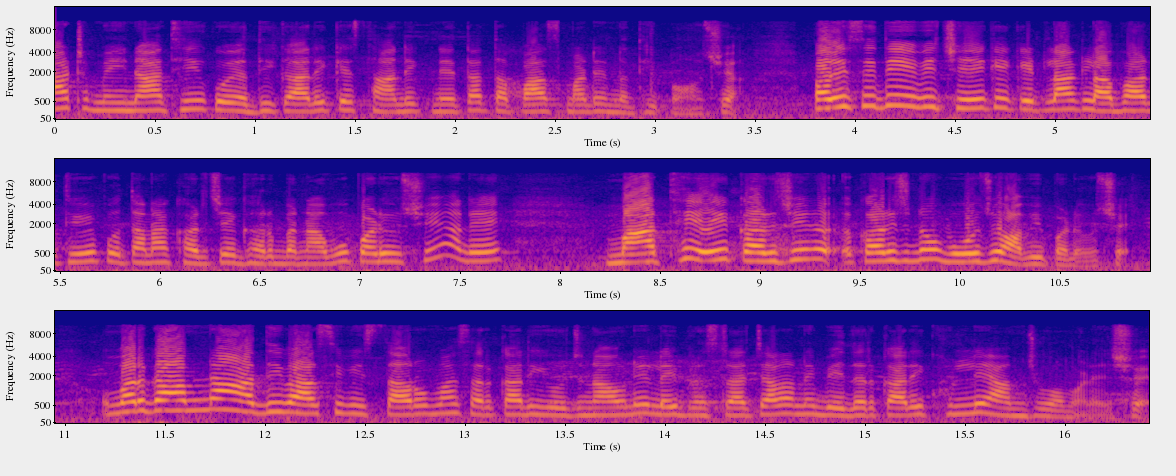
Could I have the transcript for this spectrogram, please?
આઠ મહિનાથી કોઈ અધિકારી કે સ્થાનિક નેતા તપાસ માટે નથી પહોંચ્યા. પરિસ્થિતિ એવી છે કે કેટલાક લાભાર્થીઓએ પોતાના ખર્ચે ઘર બનાવવું પડ્યું છે અને માથે કરજનો બોજો આવી પડ્યો છે. ઉમરગામના આદિવાસી વિસ્તારોમાં સરકારી યોજનાઓને લઈ ભ્રષ્ટાચાર અને બેદરકારી ખુલ્લેઆમ જોવા મળે છે.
